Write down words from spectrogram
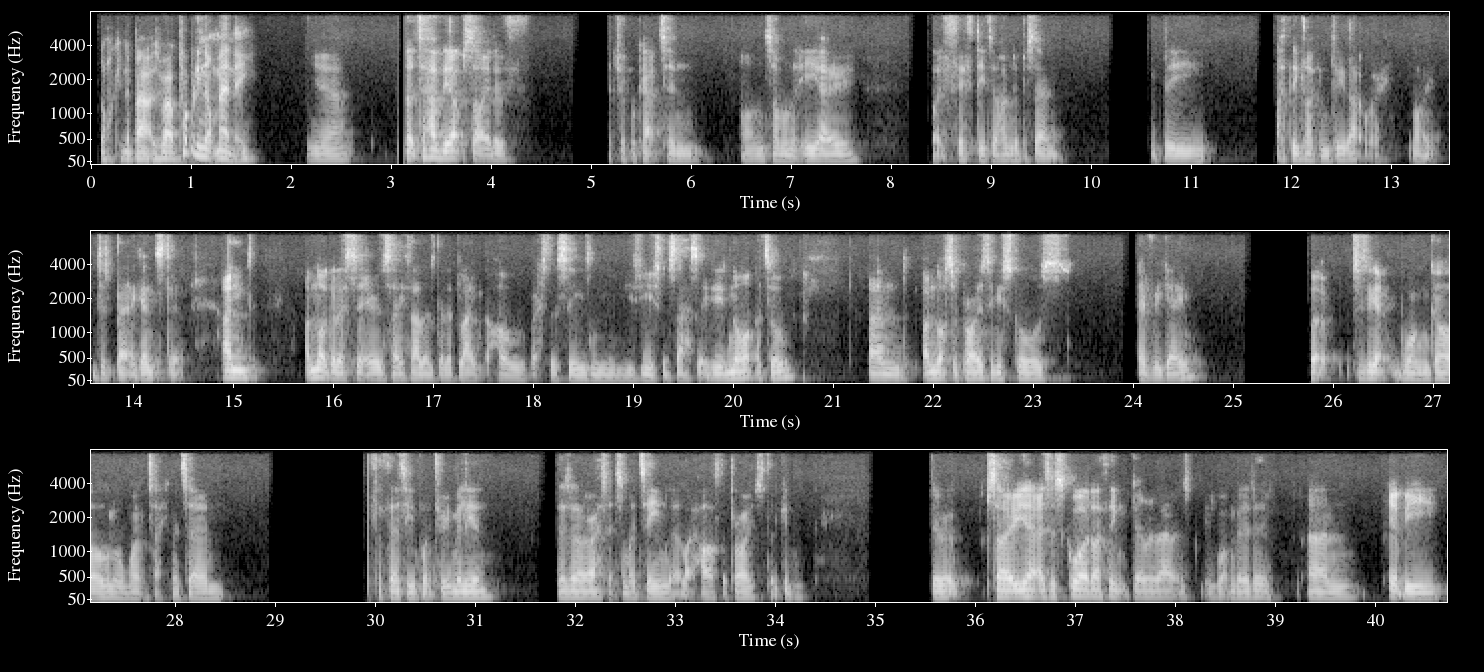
knocking about as well. Probably not many. Yeah, but to have the upside of a triple captain on someone that EO like 50 to 100 percent would be, I think I can do that way. Like just bet against it. And I'm not going to sit here and say Salah's going to blank the whole rest of the season and he's useless asset. He's not at all. And I'm not surprised if he scores every game. But to get one goal or one attacking return for 13.3 million, there's other assets on my team that are like half the price that can do it. So yeah, as a squad, I think going without is, is what I'm going to do. Um, it'd be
